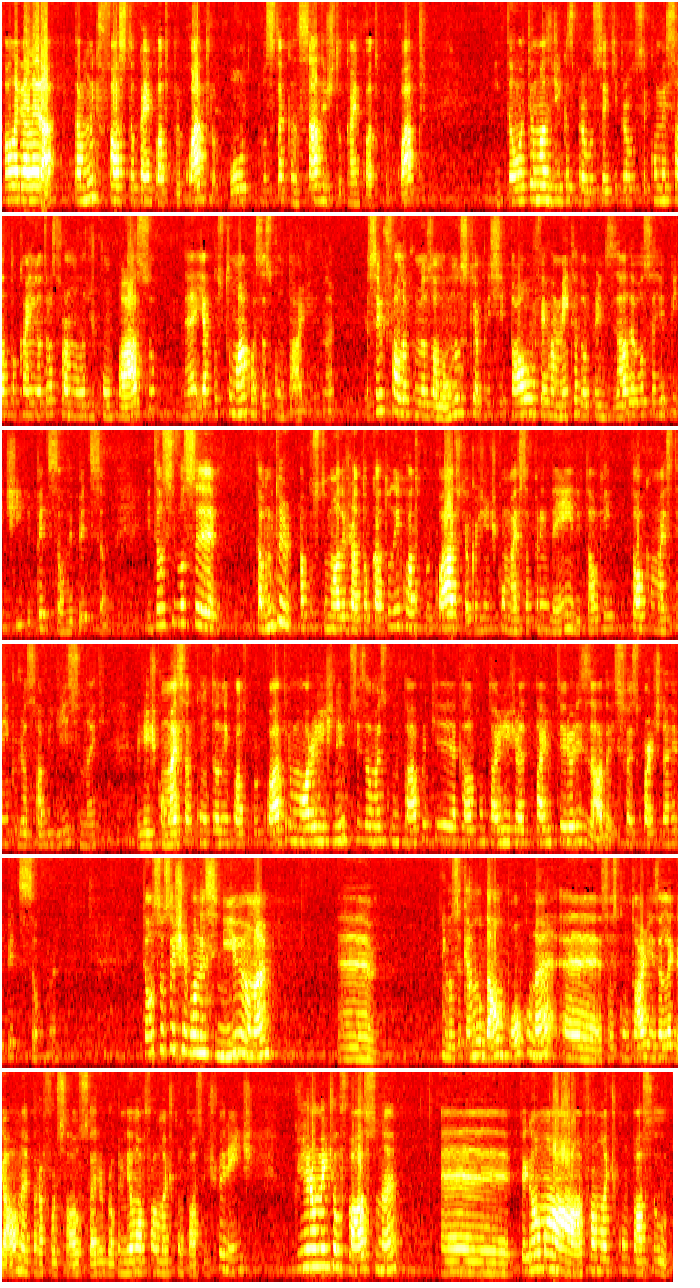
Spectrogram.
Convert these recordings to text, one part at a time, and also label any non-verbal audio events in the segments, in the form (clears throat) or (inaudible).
Fala galera, tá muito fácil tocar em 4x4 ou você tá cansado de tocar em 4x4? Então eu tenho umas dicas para você aqui para você começar a tocar em outras fórmulas de compasso, né, e acostumar com essas contagens, né? Eu sempre falo para meus alunos que a principal ferramenta do aprendizado é você repetir, repetição, repetição. Então se você está muito acostumado já a tocar tudo em 4x4, que é o que a gente começa aprendendo e tal, quem toca mais tempo já sabe disso, né? Que a gente começa contando em 4x4 e uma hora a gente nem precisa mais contar porque aquela contagem já está interiorizada. Isso faz parte da repetição, né? Então, se você chegou nesse nível, né? É, e você quer mudar um pouco, né? É, essas contagens é legal, né? Para forçar o cérebro a aprender uma forma de compasso diferente. O que geralmente eu faço, né? É pegar uma forma de compasso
